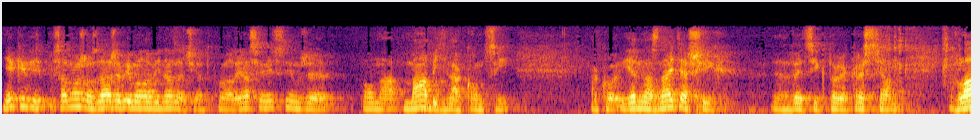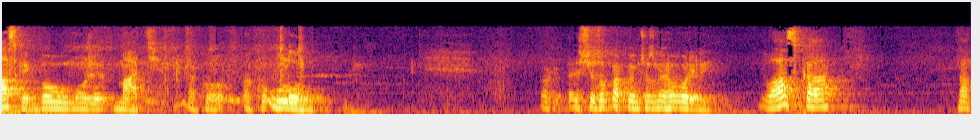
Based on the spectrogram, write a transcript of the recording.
niekedy sa možno zdá, že by mala byť na začiatku, ale ja si myslím, že ona má byť na konci ako jedna z najťažších e, vecí, ktoré kresťan v láske k Bohu môže mať ako, ako úlohu. Ešte zopakujem, čo sme hovorili. Láska na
